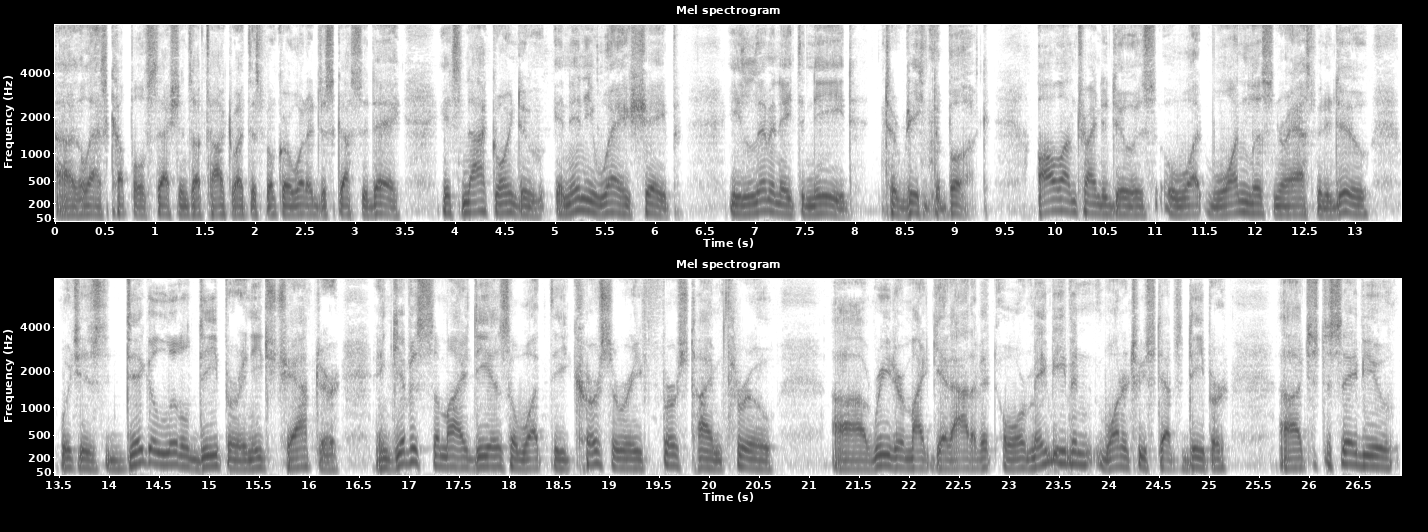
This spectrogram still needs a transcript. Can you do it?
uh, the last couple of sessions I've talked about this book or what I discussed today, it's not going to in any way, shape, eliminate the need to read the book. All I'm trying to do is what one listener asked me to do, which is dig a little deeper in each chapter and give us some ideas of what the cursory first time through uh, reader might get out of it, or maybe even one or two steps deeper, uh, just to save you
